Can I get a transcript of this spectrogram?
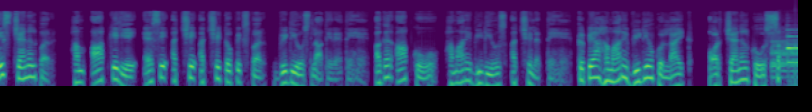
इस चैनल पर हम आपके लिए ऐसे अच्छे अच्छे टॉपिक्स पर वीडियोस लाते रहते हैं। अगर आपको हमारे वीडियोस अच्छे लगते हैं, कृपया हमारे वीडियो को लाइक और चैनल को सब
